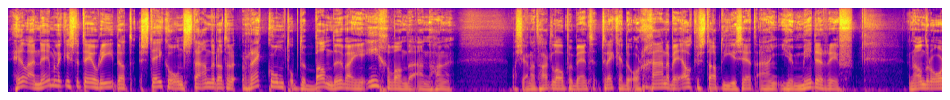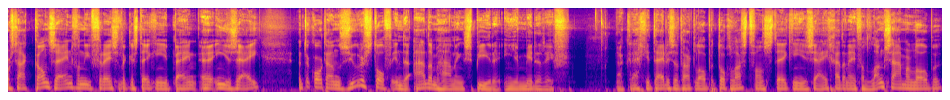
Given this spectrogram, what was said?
Heel aannemelijk is de theorie dat steken ontstaan doordat er rek komt op de banden waar je ingewanden aan hangen. Als je aan het hardlopen bent, trekken de organen bij elke stap die je zet aan je middenrif. Een andere oorzaak kan zijn van die vreselijke steek in je, pijn, eh, in je zij... een tekort aan zuurstof in de ademhalingsspieren in je middenrif. Nou, krijg je tijdens het hardlopen toch last van steek in je zij... ga dan even langzamer lopen.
